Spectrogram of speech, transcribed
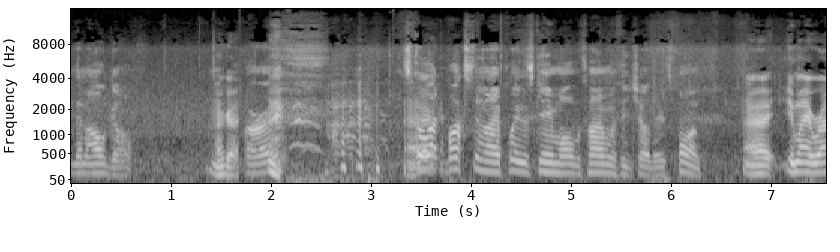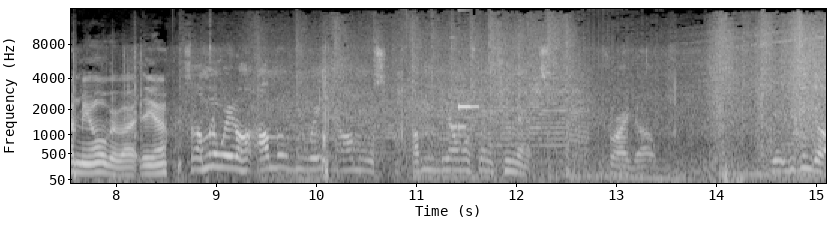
then I'll go. Okay. All right. Scott right. Buxton and I play this game all the time with each other. It's fun. All right. You might run me over, but you know. So I'm gonna wait. I'm gonna be waiting almost. I'm gonna be almost waiting two minutes before I go. Yeah, you can go.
